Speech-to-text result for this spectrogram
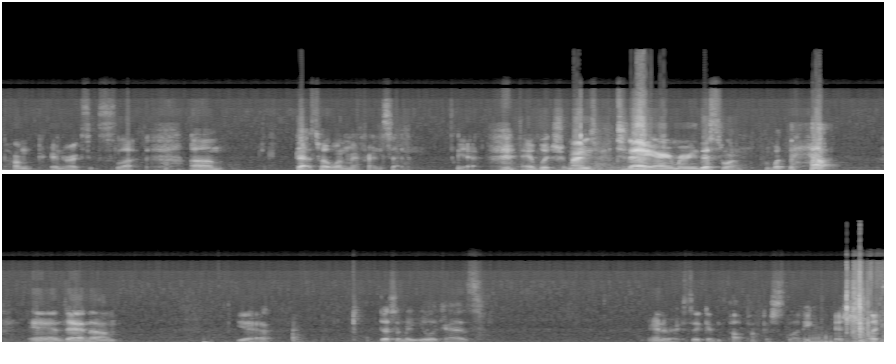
punk anorexic slut. Um, that's what one of my friends said. Yeah. And which reminds me, today I am wearing this one. What the hell? And then, um, yeah. Doesn't make me look as anorexic and pop punk punkish slutty ish like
